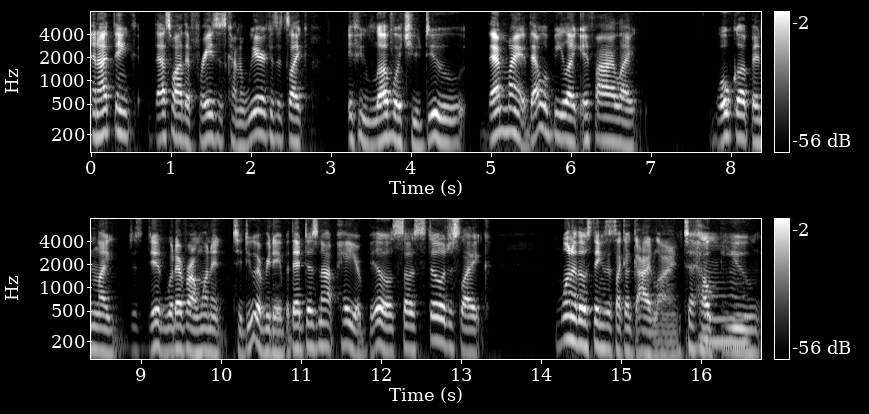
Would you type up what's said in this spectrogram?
and I think that's why the phrase is kind of weird cuz it's like if you love what you do, that might that would be like if I like woke up and like just did whatever I wanted to do every day, but that does not pay your bills. So it's still just like one of those things that's like a guideline to help mm-hmm. you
